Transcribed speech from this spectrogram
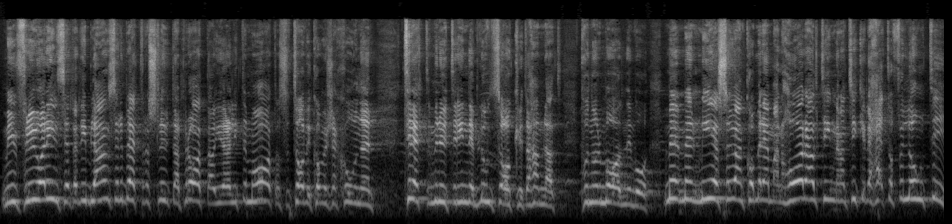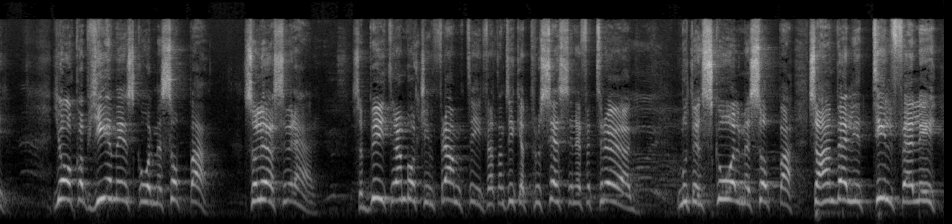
Min fru har insett att ibland så är det bättre att sluta prata och göra lite mat och så tar vi konversationen 30 minuter in när blodsockret har hamnat på normal nivå. Men, men med Esau, han kommer hem, man har allting men han tycker det här tar för lång tid. Jakob, ge mig en skål med soppa så löser vi det här. Så byter han bort sin framtid för att han tycker att processen är för trög mot en skål med soppa. Så han väljer tillfällig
